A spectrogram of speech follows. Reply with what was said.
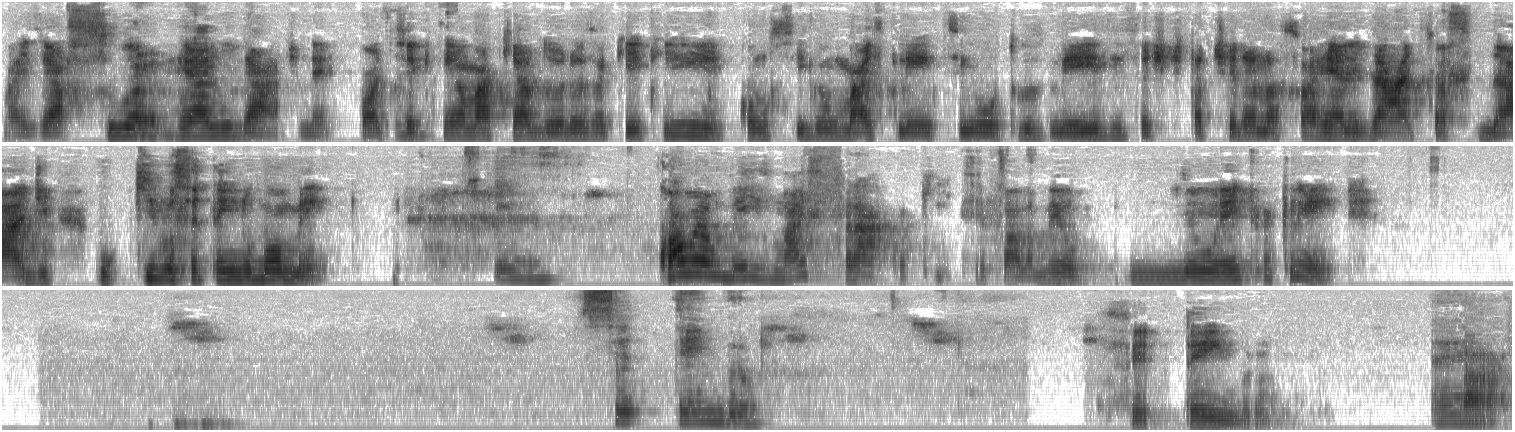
mas é a sua é. realidade, né? Pode ser que tenha maquiadoras aqui que consigam mais clientes em outros meses. A gente está tirando a sua realidade, sua cidade, o que você tem no momento. Sim. Qual é o mês mais fraco aqui? Que você fala, meu, não entra cliente. Setembro. Setembro. É. Tá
